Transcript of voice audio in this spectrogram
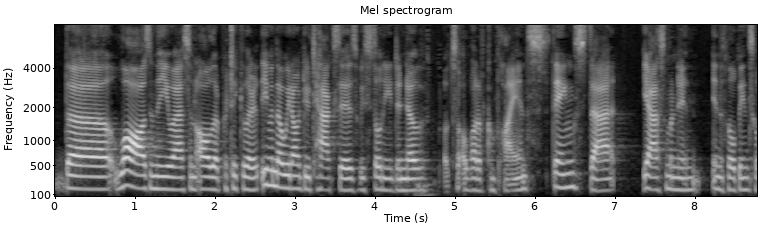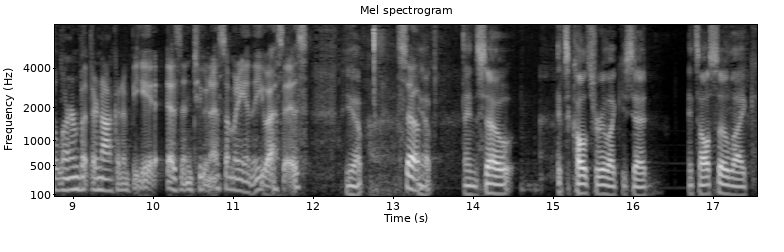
the laws in the US and all the particular even though we don't do taxes we still need to know a lot of compliance things that yeah someone in, in the Philippines will learn but they're not going to be as in tune as somebody in the US is Yep. so Yep. And so it's culture, like you said. It's also like,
